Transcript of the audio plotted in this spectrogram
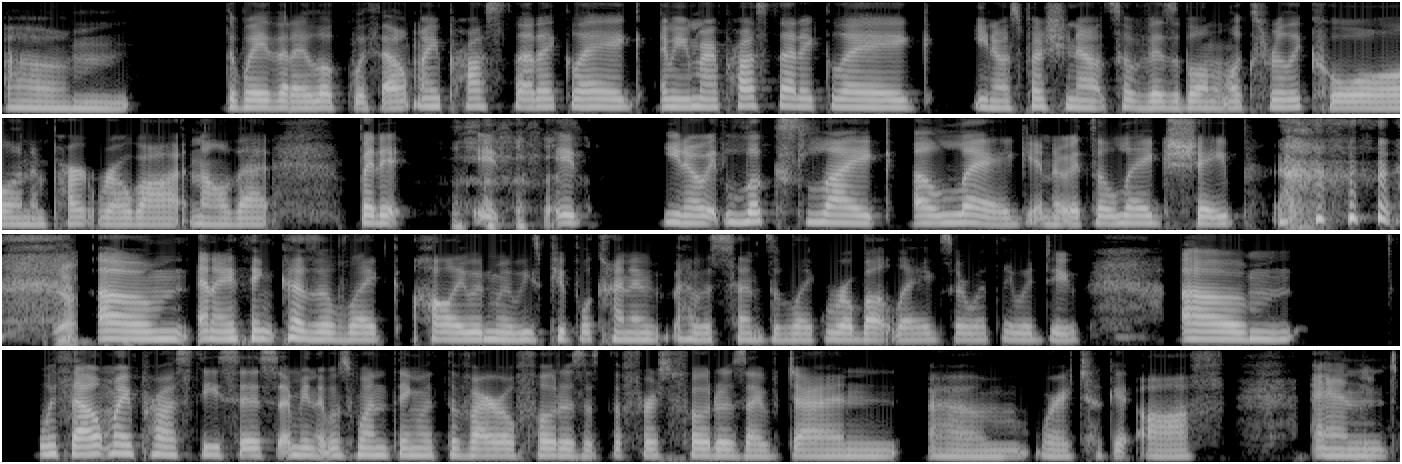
um, the way that I look without my prosthetic leg. I mean, my prosthetic leg, you know, especially now it's so visible and it looks really cool and in part robot and all that. But it it it you know, it looks like a leg, you know, it's a leg shape. yeah. Um, and I think because of like Hollywood movies, people kind of have a sense of like robot legs or what they would do. Um, without my prosthesis, I mean, it was one thing with the viral photos. It's the first photos I've done um, where I took it off. And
